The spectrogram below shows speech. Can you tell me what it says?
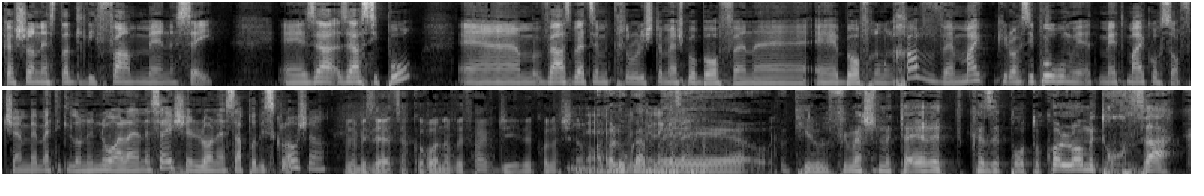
כאשר נעשתה דליפה מ-NSA. Uh, זה, זה הסיפור. אמ, ואז בעצם התחילו להשתמש בו באופן, אה, אה, באופן רחב, וכאילו הסיפור הוא מאת מייקרוסופט, שהם באמת התלוננו על ה-NSA. שלא נעשה פה disclosure. ומזה יצא קורונה ו-5G וכל השאר. אה, אבל הוא גם, כאילו לפי מה שאת מתארת, כזה פרוטוקול לא מתוחזק,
